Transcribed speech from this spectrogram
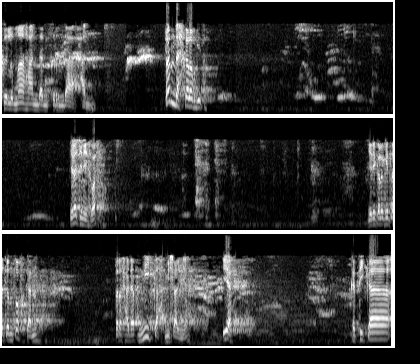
kelemahan dan kerendahan. Rendah kalau begitu. Jelas ini ikhwah? Jadi kalau kita contohkan terhadap nikah misalnya, iya. Ketika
